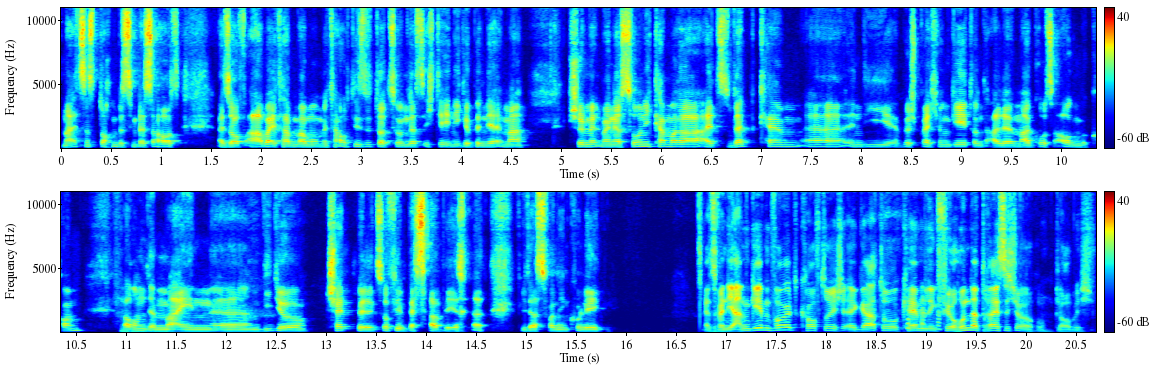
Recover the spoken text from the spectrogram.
meistens doch ein bisschen besser aus. Also auf Arbeit haben wir momentan auch die Situation, dass ich derjenige bin, der immer schön mit meiner Sony-Kamera als Webcam äh, in die Besprechung geht und alle mal große Augen bekommen. Warum mhm. denn mein äh, Video-Chat-Bild so viel besser wäre wie das von den Kollegen. Also wenn ihr angeben wollt, kauft euch Elgato Camlink für 130 Euro, glaube ich,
